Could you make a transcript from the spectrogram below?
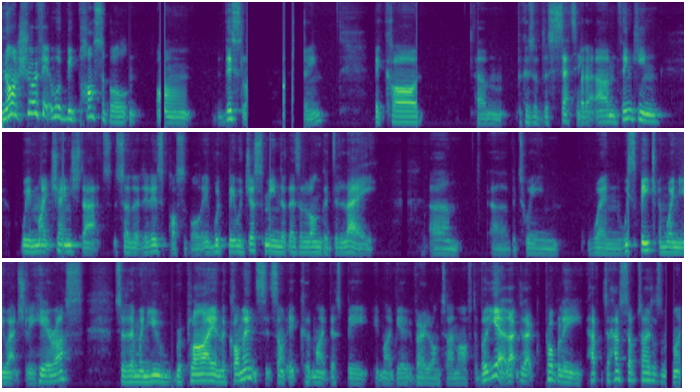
not sure if it would be possible on this live stream because um, because of the setting. But I'm thinking we might change that so that it is possible. It would it would just mean that there's a longer delay um, uh, between when we speak and when you actually hear us. So then when you reply in the comments, it's it could might just be it might be a very long time after. But yeah, that that probably have to have subtitles might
